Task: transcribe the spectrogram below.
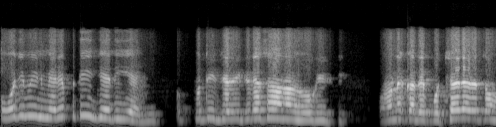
ਉਹ ਜ਼ਮੀਨ ਮੇਰੇ ਭਤੀਜੇ ਦੀ ਹੈਗੀ। ਭਤੀਜੇ ਦੀ ਕਿਹੜੇ ਹਿਸਾਬ ਨਾਲ ਹੋਗੀ ਉਹਨਾਂ ਨੇ ਕਦੇ ਪੁੱਛਿਆ ਤੇਰੇ ਤੋਂ?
